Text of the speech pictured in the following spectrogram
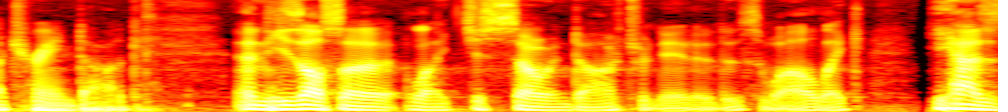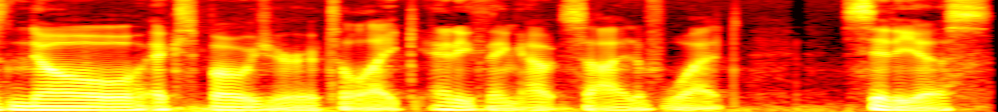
a trained dog. and he's also like just so indoctrinated as well. Like he has no exposure to like anything outside of what Sidious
